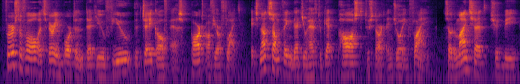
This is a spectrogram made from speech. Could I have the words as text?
First of all, it's very important that you view the takeoff as part of your flight. It's not something that you have to get past to start enjoying flying. So the mindset should be,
